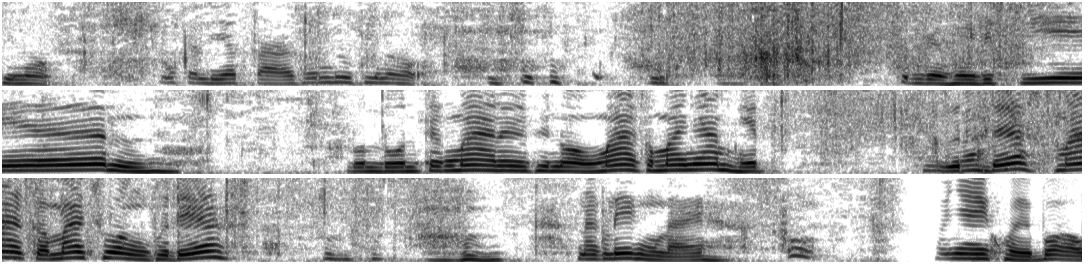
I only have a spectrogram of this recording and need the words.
พี่น้องมันก็เลียตาคนดูพี่น้องเป็นอย่างให้ได้กินโดนๆจังมาเลยพี่น้องมากก็มาย่ามเห็ดอึดเด้อมากก็มาช่วงผู้เด้อนักเล่งหลายพ่อใหญ่ข่อยบ่เอา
